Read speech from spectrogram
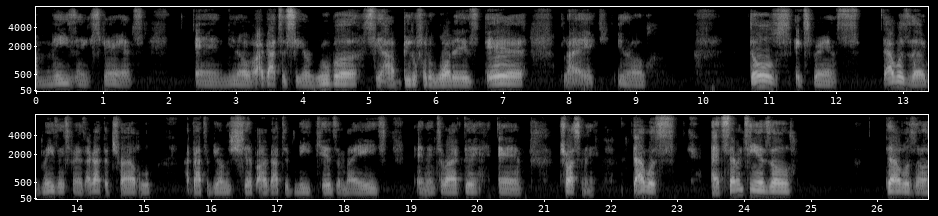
amazing experience. And, you know, I got to see Aruba, see how beautiful the water is there. Like, you know, those experience, that was an amazing experience. I got to travel. I got to be on the ship. I got to meet kids of my age and interacted. And trust me, that was at 17 years old that was a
